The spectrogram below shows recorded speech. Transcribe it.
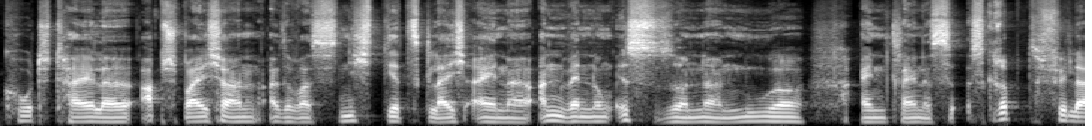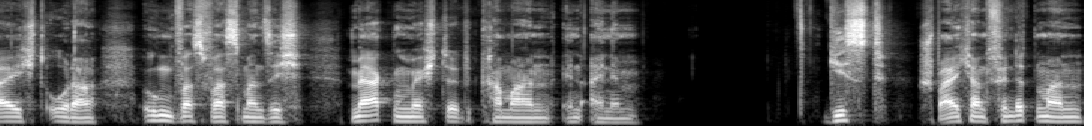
Code-Teile abspeichern, also was nicht jetzt gleich eine Anwendung ist, sondern nur ein kleines Skript vielleicht oder irgendwas, was man sich merken möchte, kann man in einem GIST speichern, findet man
